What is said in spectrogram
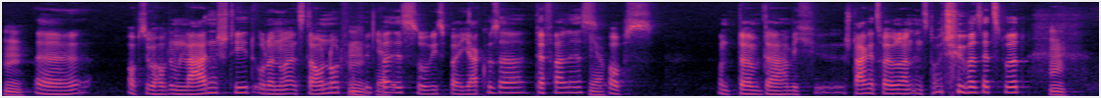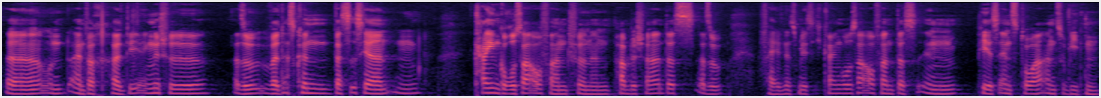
Hm. Äh, ob es überhaupt im Laden steht oder nur als Download hm, verfügbar hm, ja. ist, so wie es bei Yakuza der Fall ist. Ja. Ob es, und da, da habe ich starke Zweifel dran, ins Deutsche übersetzt wird. Hm. Äh, und einfach halt die englische, also, weil das können, das ist ja ein kein großer Aufwand für einen Publisher, das, also verhältnismäßig kein großer Aufwand, das in PSN Store anzubieten.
